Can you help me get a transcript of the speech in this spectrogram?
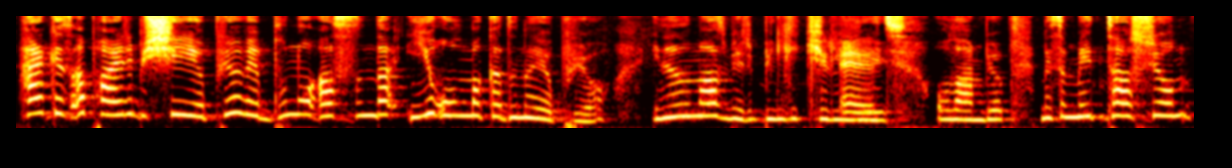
herkes apayrı bir şey yapıyor ve bunu aslında iyi olmak adına yapıyor. İnanılmaz bir bilgi kirliliği evet. olan bir mesela meditasyon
